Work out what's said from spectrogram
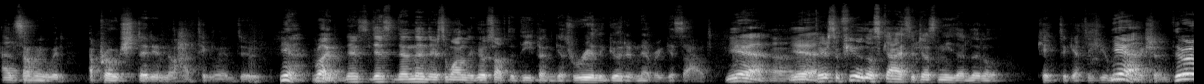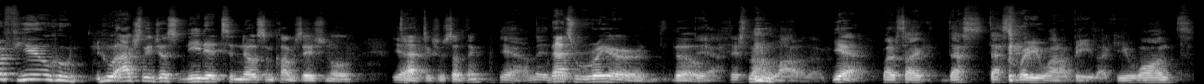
had something with approach they didn't know how to technically do. Yeah. Right. There's this, then, then there's the one that goes off the deep end, gets really good, and never gets out. Yeah. Uh, yeah. There's a few of those guys that just need a little kick to get the human Yeah, connection. there are a few who who actually just needed to know some conversational Yeah. tactics or something. Yeah. They, That's rare, though. yeah. There's not a lot of them. Yeah. But it's like that's that's where you want to be. Like you want.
